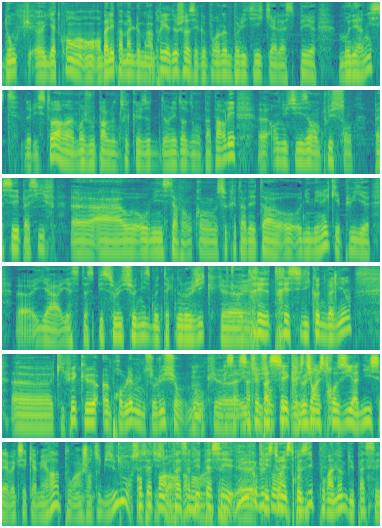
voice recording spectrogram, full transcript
Donc, euh, il y a de quoi emballer pas mal de monde. Après, il y a deux choses. C'est que pour un homme politique, il y a l'aspect moderniste de l'histoire. Hein. Moi, je vous parle d'un truc que les autres, dont les autres n'ont pas parlé, euh, en utilisant en plus son passé passif euh, au, ministère, enfin, comme secrétaire d'État au, numérique. Et puis, euh, il y, a, cet aspect solutionnisme technologique euh, très, très Silicon Valley qui fait qu'un problème, une solution. Mm. Donc, ça, fait passer Christian Estrosi à Nice avec ses caméras pour un gentil bisounours. Complètement. enfin, ça fait hein. passer Christian Estrosi pour un homme du passé.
